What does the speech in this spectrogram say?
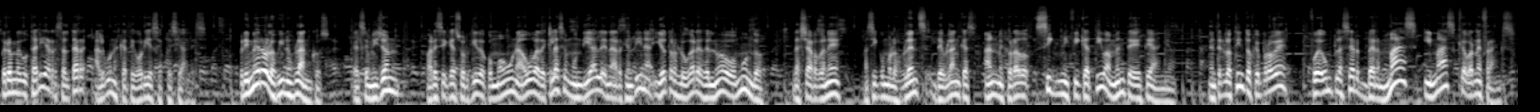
pero me gustaría resaltar algunas categorías especiales. Primero, los vinos blancos. El semillón parece que ha surgido como una uva de clase mundial en Argentina y otros lugares del Nuevo Mundo. La Chardonnay, así como los blends de blancas, han mejorado significativamente este año. Entre los tintos que probé, fue un placer ver más y más Cabernet Francs.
